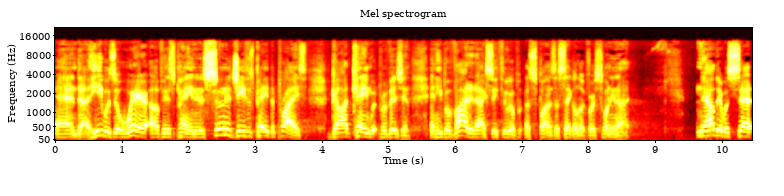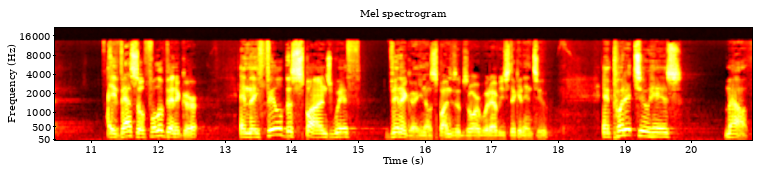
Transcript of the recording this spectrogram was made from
And uh, he was aware of his pain. And as soon as Jesus paid the price, God came with provision. And he provided actually through a, a sponge. Let's take a look. Verse 29. Now there was set a vessel full of vinegar, and they filled the sponge with vinegar. You know, sponges absorb whatever you stick it into, and put it to his mouth.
